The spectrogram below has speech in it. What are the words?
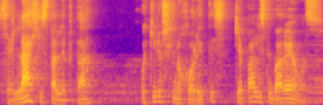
Σε ελάχιστα λεπτά, ο κύριος Χινοχωρήτης και πάλι στην παρέα μας.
